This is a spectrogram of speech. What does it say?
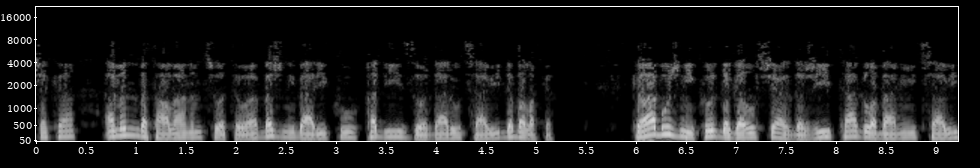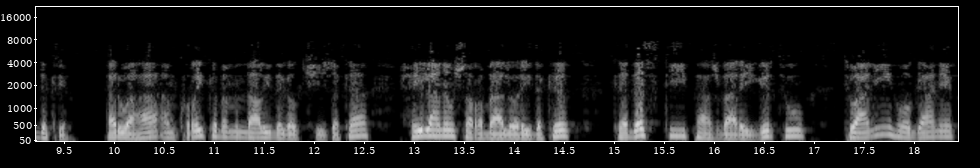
شەکە ئەمن بە تاڵانم چۆتەوە بەژنی باریک و قەدی زۆردار و چاوی دەبەڵەکە کەوا بوو ژنی کورد دەگەڵ شعر دەژی تا گڵەبانی چاوی دەکرێت هەروەها ئەم کوڕی کە بە منداڵی دەگەڵ کیژەکە حیلانە و شەڕەبالۆرەی دەکرد کە دەستی پاشبارەی گرت و توانی هۆگانێک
